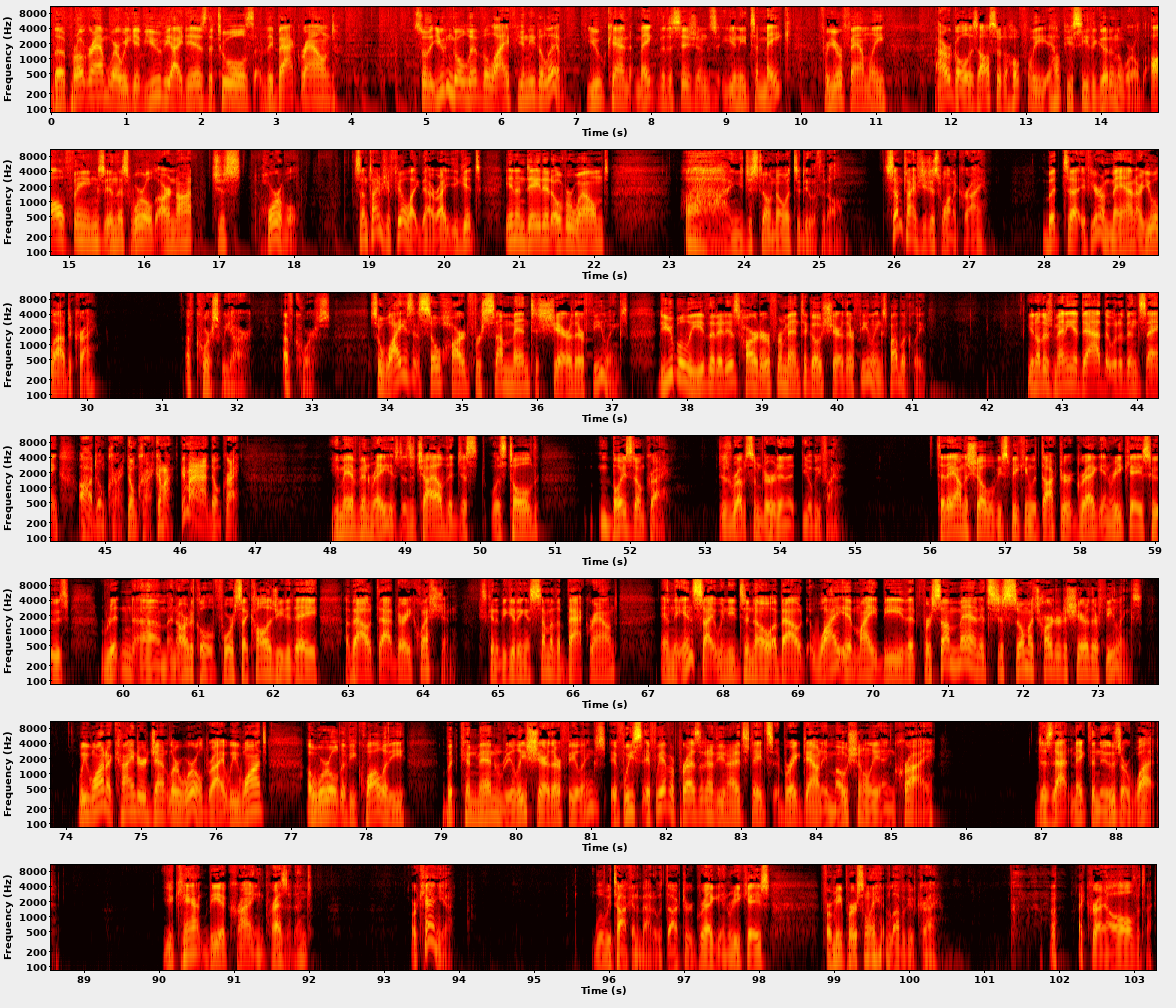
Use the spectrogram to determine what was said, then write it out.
The program where we give you the ideas, the tools, the background so that you can go live the life you need to live. You can make the decisions you need to make for your family. Our goal is also to hopefully help you see the good in the world. All things in this world are not just horrible. Sometimes you feel like that, right? You get inundated, overwhelmed, ah, and you just don't know what to do with it all. Sometimes you just want to cry. But uh, if you're a man, are you allowed to cry? Of course we are. Of course. So, why is it so hard for some men to share their feelings? Do you believe that it is harder for men to go share their feelings publicly? You know, there's many a dad that would have been saying, Oh, don't cry, don't cry, come on, come on, don't cry. You may have been raised as a child that just was told, Boys, don't cry. Just rub some dirt in it, you'll be fine. Today on the show, we'll be speaking with Dr. Gregg Henriques, who's written um, an article for Psychology Today about that very question. He's going to be giving us some of the background and the insight we need to know about why it might be that for some men, it's just so much harder to share their feelings. We want a kinder, gentler world, right? We want a world of equality. But can men really share their feelings? If we if we have a president of the United States break down emotionally and cry, does that make the news or what? You can't be a crying president. Or can you? We'll be talking about it with Dr. Gregg Henriques. For me personally, I love a good cry. I cry all the time.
